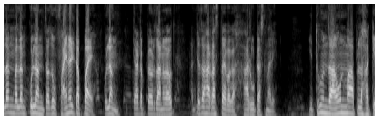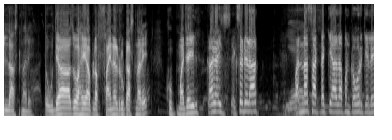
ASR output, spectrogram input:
अलंग मलंग कुलंगचा जो फायनल टप्पा आहे कुलंग त्या टप्प्यावर जाणार आहोत. आणि त्याचा हा रस्ता आहे बघा हा रूट असणार आहे. इथून जाऊन मग आपला हा किल्ला असणार आहे. तर उद्या जो आहे आपला फायनल रूट असणार आहे. खूप मजा येईल. काय गाईज एक्सायटेड आहात? पन्नास साठ टक्के आज आपण कव्हर केले.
